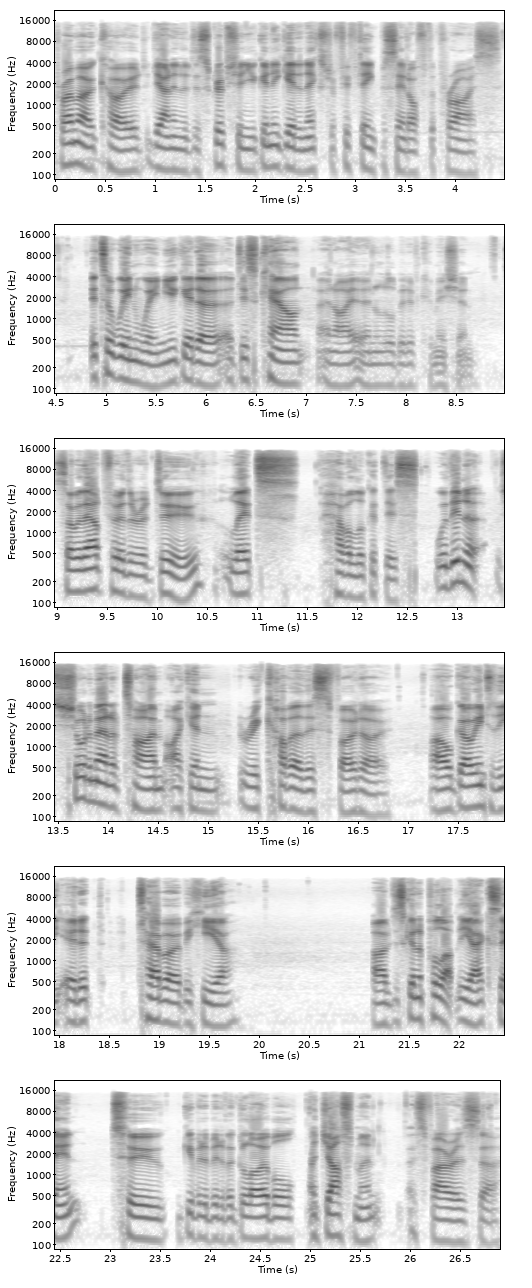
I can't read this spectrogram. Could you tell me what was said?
promo code down in the description, you're going to get an extra 15% off the price. It's a win win. You get a, a, discount, and I earn a little bit of commission. So, without further ado, let's have a look at this. Within a short amount of time, I can recover this photo. I'll go into the edit tab over here. I'm just going to pull up the accent to give it a bit of a global adjustment as far as uh,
